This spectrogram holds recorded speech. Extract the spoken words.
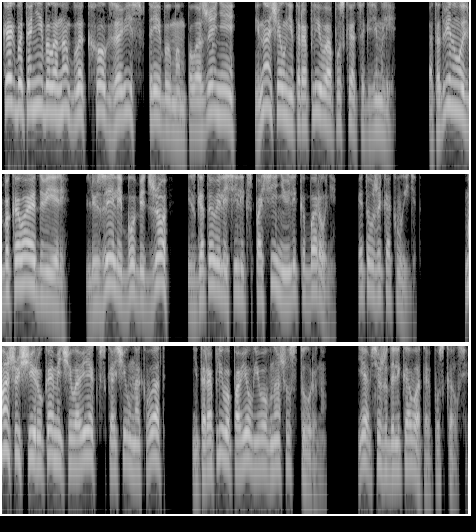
Как бы то ни было, но Блэк Хок завис в требуемом положении и начал неторопливо опускаться к земле. Отодвинулась боковая дверь. Люзели, Бобби Джо изготовились или к спасению, или к обороне. Это уже как выйдет. Машущий руками человек вскочил на квад, неторопливо повел его в нашу сторону. Я все же далековато опускался.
